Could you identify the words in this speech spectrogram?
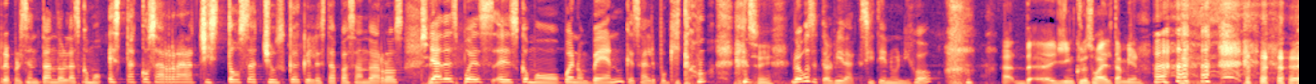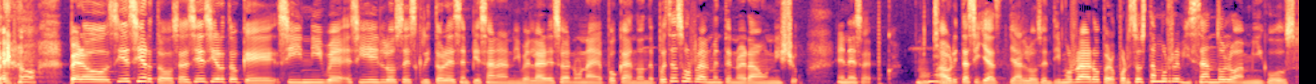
representándolas como esta cosa rara, chistosa, chusca que le está pasando a Ross. Ya después es como, bueno, Ben, que sale poquito. Sí. Luego se te olvida que sí tiene un hijo. Ah, incluso a él también. pero, pero sí es cierto, o sea, sí es cierto que sí, nive sí los escritores empiezan a nivelar eso en una época en donde pues eso realmente no era un issue en esa época. ¿No? Ahorita sí ya, ya lo sentimos raro, pero por eso estamos revisándolo, amigos.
